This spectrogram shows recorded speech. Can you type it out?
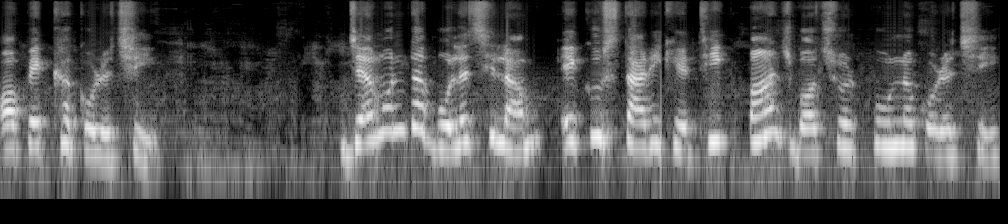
অপেক্ষা করেছি। যেমনটা বলেছিলাম, একুশ তারিখে ঠিক পাঁচ বছর পূর্ণ করেছি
